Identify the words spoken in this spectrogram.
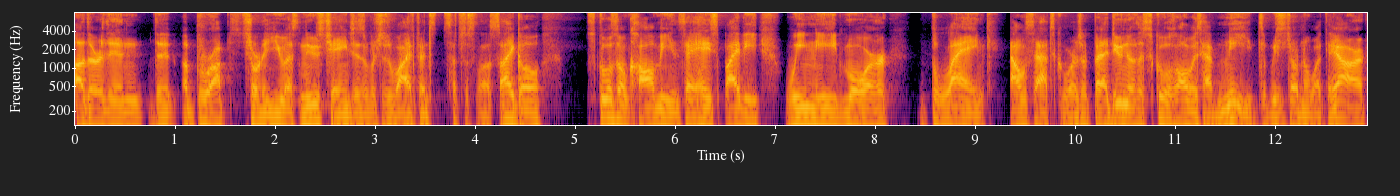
other than the abrupt sort of US news changes, which is why it's been such a slow cycle. Schools don't call me and say, hey, Spivey, we need more blank LSAT scores. But I do know that schools always have needs. We just don't know what they are.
